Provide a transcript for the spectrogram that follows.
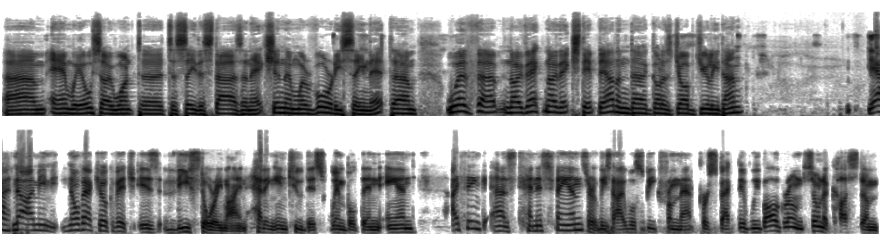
Um, and we also want to, to, see the stars in action, and we've already seen that um, with uh, Novak. Novak stepped out and uh, got his job duly done. Yeah, no, I mean Novak Djokovic is the storyline heading into this Wimbledon, and I think as tennis fans, or at least I will speak from that perspective, we've all grown so accustomed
